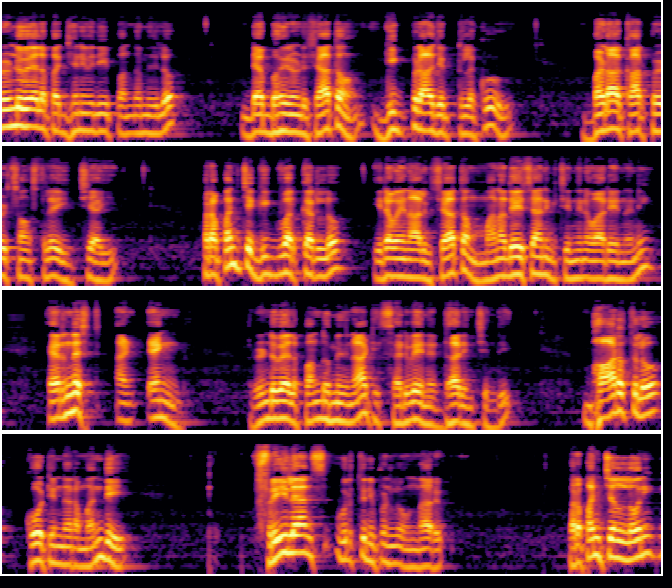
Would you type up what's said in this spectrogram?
రెండు వేల పద్దెనిమిది పంతొమ్మిదిలో డెబ్భై రెండు శాతం గిగ్ ప్రాజెక్టులకు బడా కార్పొరేట్ సంస్థలే ఇచ్చాయి. ప్రపంచ గిగ్ వర్కర్లో ఇరవై నాలుగు శాతం మన దేశానికి చెందినవారేనని ఎర్నెస్ట్ అండ్ యంగ్ రెండు వేల పంతొమ్మిది నాటి సర్వే నిర్ధారించింది. భారత్లో కోటిన్నర మంది ఫ్రీలాన్స్ వృత్తి నిపుణులు ఉన్నారు. ప్రపంచంలోని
